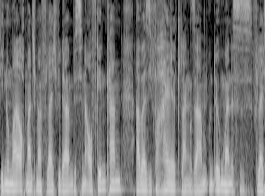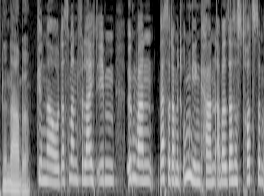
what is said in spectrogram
die nun mal auch manchmal vielleicht wieder ein bisschen aufgehen kann, aber sie verheilt langsam und irgendwann ist es vielleicht eine Narbe. Genau, dass man vielleicht eben irgendwann besser damit umgehen kann, aber dass es trotzdem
